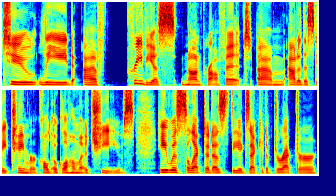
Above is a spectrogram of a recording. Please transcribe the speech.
to lead a previous nonprofit um, out of the state chamber called Oklahoma Achieves. He was selected as the executive director.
